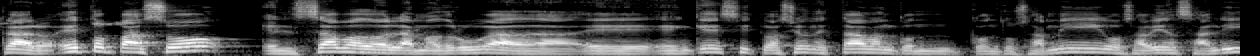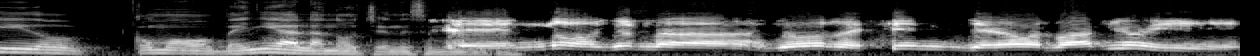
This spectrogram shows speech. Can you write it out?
Claro, esto pasó el sábado a la madrugada. Eh, ¿En qué situación estaban con, tus amigos? ¿Habían salido? ¿Cómo venía la noche en ese momento? Eh, no, yo, la, yo recién llegaba al barrio y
